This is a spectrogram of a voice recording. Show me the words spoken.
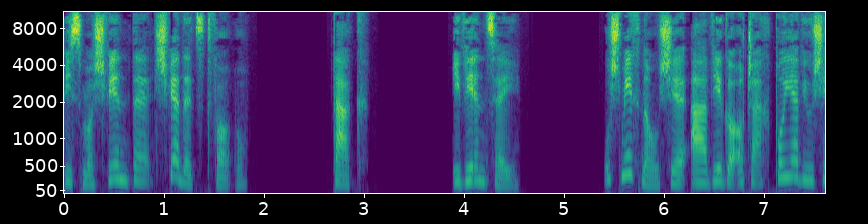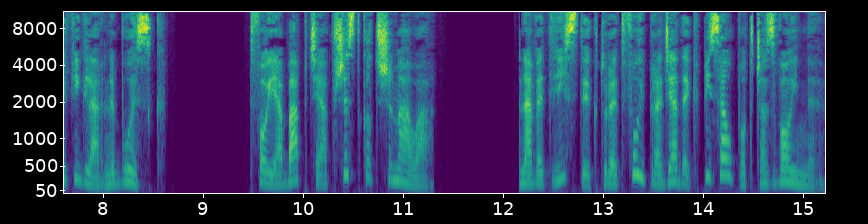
Pismo Święte, świadectwo. Tak. I więcej. Uśmiechnął się, a w jego oczach pojawił się figlarny błysk. Twoja babcia wszystko trzymała. Nawet listy, które twój pradziadek pisał podczas wojny.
